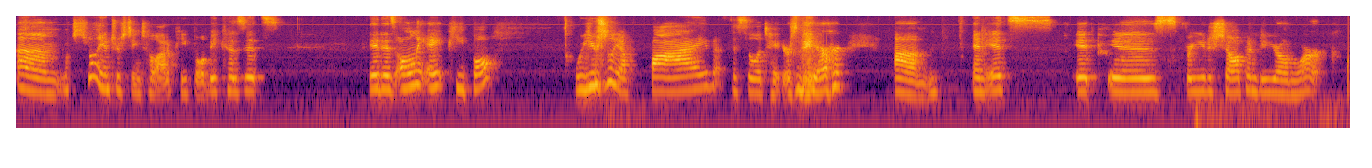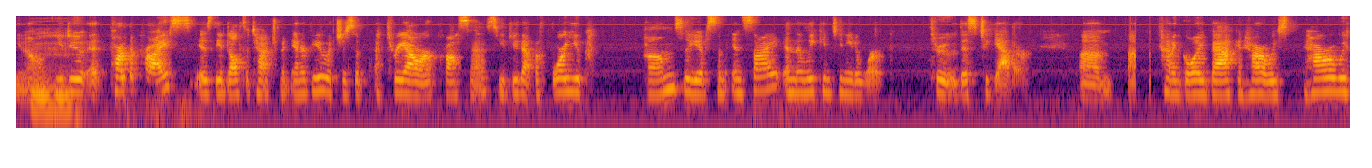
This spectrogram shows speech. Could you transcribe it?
um, which is really interesting to a lot of people because it's it is only eight people. We usually have five facilitators there, um, and it's it is for you to show up and do your own work. You know, mm-hmm. you do it. Part of the price is the adult attachment interview, which is a, a three-hour process. You do that before you come, so you have some insight, and then we continue to work through this together um, kind of going back and how are we how are we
